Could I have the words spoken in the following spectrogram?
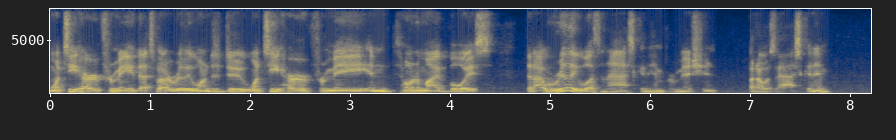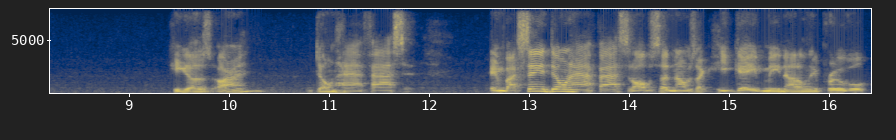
Once he heard from me, that's what I really wanted to do. Once he heard from me in tone of my voice that I really wasn't asking him permission, but I was asking him, he goes, All right, don't half ass it. And by saying don't half ass it, all of a sudden I was like, he gave me not only approval,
